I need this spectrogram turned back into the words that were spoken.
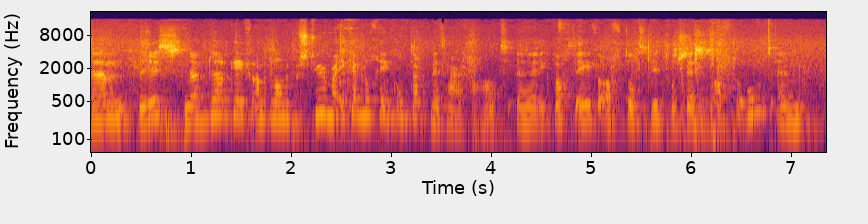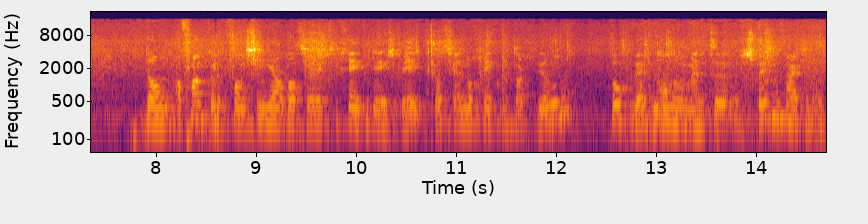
Ehm, er is, nou dat laat ik even aan het landelijk bestuur, maar ik heb nog geen contact met haar gehad. Eh, ik wacht even af tot dit proces is afgerond en dan afhankelijk van het signaal dat ze heeft gegeven deze week, dat ze nog geen contact wilde, hopen wij op een ander moment eh, een gesprek met haar te hebben.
